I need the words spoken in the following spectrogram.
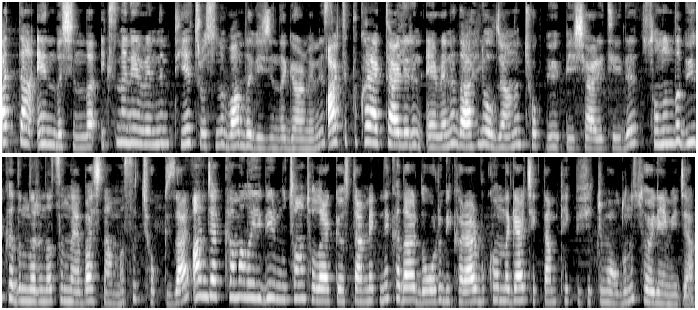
Hatta en başında X-Men evreninin Pietro'sunu WandaVision'da görmemiz artık bu karakterlerin evrene dahil olacağının çok büyük bir işaretiydi. Sonunda büyük adımların atılmaya başlanması çok güzel. Ancak Kamala'yı bir mutant olarak göstermek ne kadar doğru bir karar bu konuda gerçekten pek bir fikrim olduğunu söyleyemeyeceğim.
